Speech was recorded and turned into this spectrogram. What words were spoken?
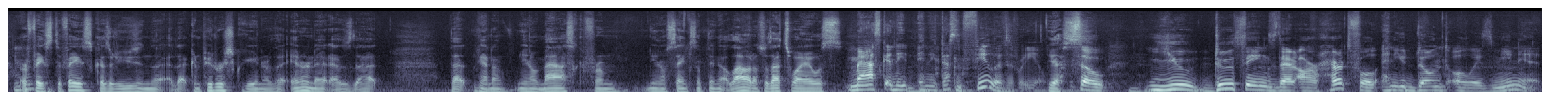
mm-hmm. or face to face because they're using the, that computer screen or the internet as that that kind of you know mask from you know saying something out loud. And so that's why i was mask and it, mm-hmm. and it doesn't feel as real. Yes. so mm-hmm. you do things that are hurtful and you don't always mean it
